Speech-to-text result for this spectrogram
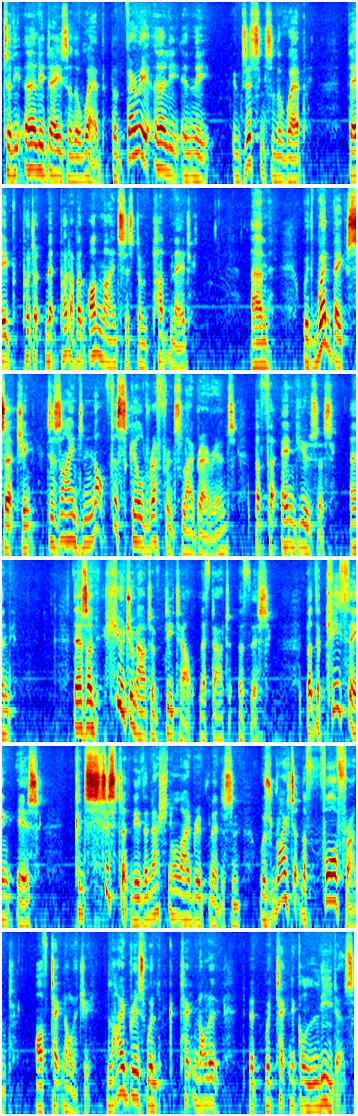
to the early days of the web, but very early in the existence of the web, they put, a, put up an online system, PubMed, um, with web-based searching designed not for skilled reference librarians, but for end users. And there's a huge amount of detail left out of this. But the key thing is consistently the National Library of Medicine was right at the forefront of technology. Libraries were, technolo were technical leaders,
